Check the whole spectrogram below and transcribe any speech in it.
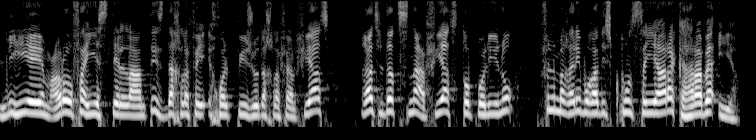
اللي هي معروفة هي ستيلانتيس داخلة فيها إخوة البيجو داخلة فيها الفيات غتبدأ تصنع فيات توبولينو في المغرب وغادي تكون سيارة كهربائية.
